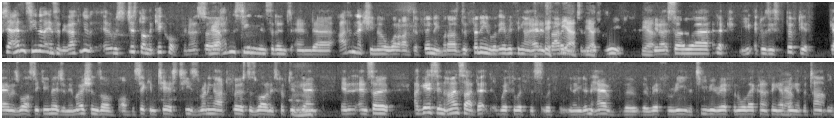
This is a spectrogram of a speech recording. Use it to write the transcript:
See, I hadn't seen that incident. I think it, it was just on the kickoff, you know. So Yeah. I hadn't seen the incident, and uh, I didn't actually know what I was defending, but I was defending it with everything I had inside of me to the yeah. referee. Yeah. You know, so uh, look, he, it was his 50th game as well. So you can imagine the emotions of, of the second test. He's running out first as well in his 50th Mm-hmm. game, and and so I guess in hindsight, that with with this with you know you didn't have the the referee, the TV ref, and all that kind of thing happening Yeah. at the time. But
